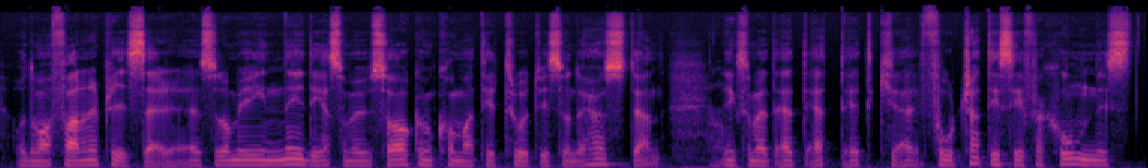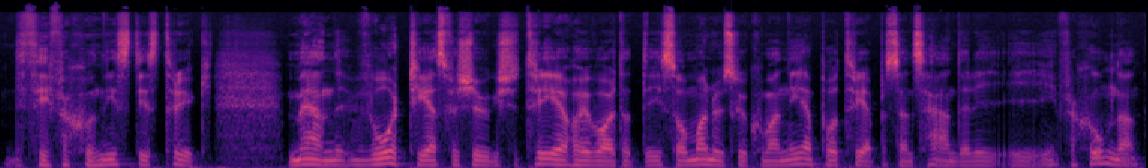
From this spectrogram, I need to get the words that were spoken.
och de har fallande priser. Eh, Så de är inne i det som USA kommer komma till troligtvis under hösten. Ja. Liksom ett, ett, ett, ett fortsatt disinflationis- disinflationistiskt tryck. Men vår tes för 2023 har ju varit att i sommar nu skulle komma ner på 3% handel i, i inflationen.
